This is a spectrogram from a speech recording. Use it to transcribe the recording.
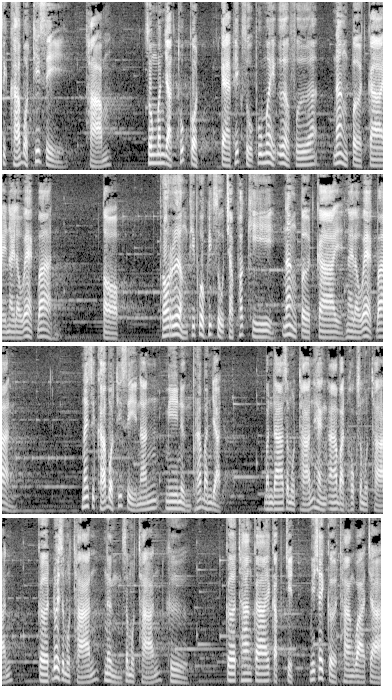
สิกขาบทที่สี่ถาม ทรงบัญญัติทุกกฎแก่ภิกษุผู้เมื่อยเอื้อเฟื้อ นั่งเปิดกายในละแวกบ้าน ตอบ เพราะเรื่องที่พวกภิกษุฉับพักคีนั่งเปิดกายในละแวกบ้าน ในสิกขาบทที่สี่นั้นมีหนึ่งพระบัญญัติ บรรดาสมุดฐานแห่งอาบัตหกสมุดฐาน เกิดด้วยสมุดฐานหนึ่งสมุดฐานคือ เกิดทางกายกับจิต ม่ใช่เกิดทางวาจา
